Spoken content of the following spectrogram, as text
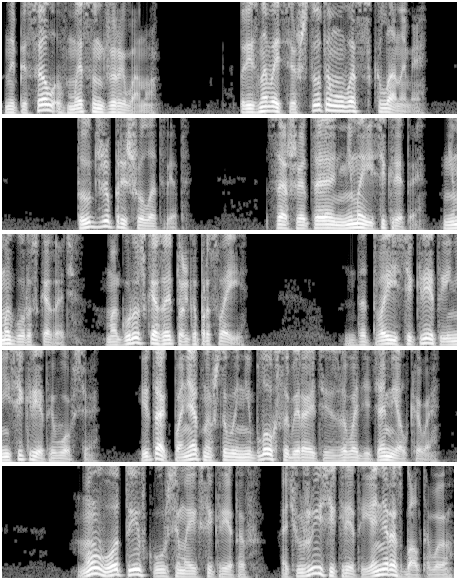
написал в мессенджер Ивану. «Признавайся, что там у вас с кланами?» Тут же пришел ответ. «Саша, это не мои секреты. Не могу рассказать. Могу рассказать только про свои». «Да твои секреты и не секреты вовсе. И так понятно, что вы не блох собираетесь заводить, а мелкого. Ну вот, ты в курсе моих секретов. А чужие секреты я не разбалтываю.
